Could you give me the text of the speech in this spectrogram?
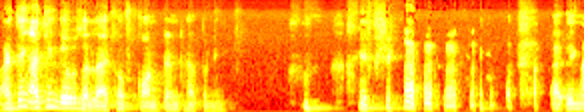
I think I think there was a lack of content happening. I think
